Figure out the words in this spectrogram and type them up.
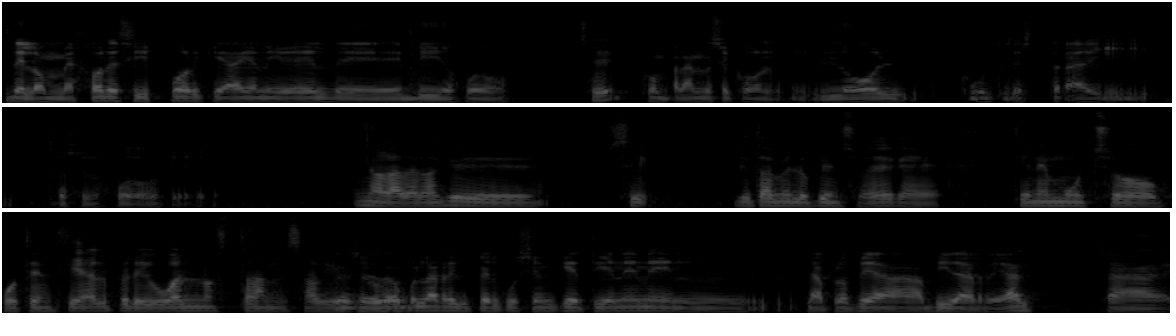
de los mejores eSports que hay a nivel de videojuego, Sí, comparándose con LOL, Counter-Strike y todos esos juegos que... no, la verdad que sí, yo también lo pienso, ¿eh? que tiene mucho potencial, pero igual no están Pero sabiendo... sobre todo por la repercusión que tienen en la propia vida real. O sea,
